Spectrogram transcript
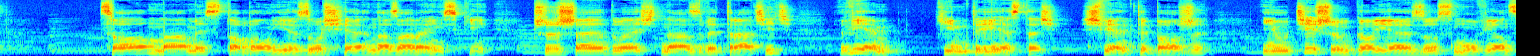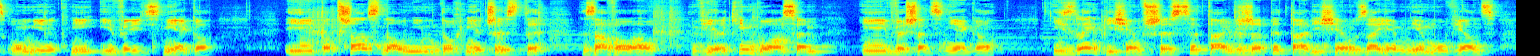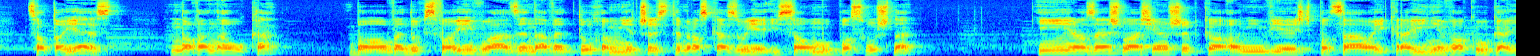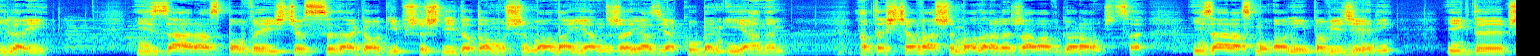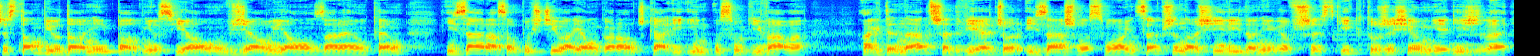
co mamy z Tobą, Jezusie Nazareński? Przyszedłeś nas wytracić? Wiem, kim Ty jesteś, święty Boży. I uciszył go Jezus, mówiąc, umilknij i wyjdź z niego. I potrząsnął nim duch nieczysty, zawołał wielkim głosem i wyszedł z niego. I zlękli się wszyscy tak, że pytali się wzajemnie, mówiąc, co to jest? Nowa nauka? Bo według swojej władzy nawet duchom nieczystym rozkazuje i są mu posłuszne? I rozeszła się szybko o nim wieść po całej krainie wokół Galilei. I zaraz po wyjściu z synagogi przyszli do domu Szymona i Andrzeja z Jakubem i Janem. A teściowa Szymona leżała w gorączce i zaraz mu o niej powiedzieli. I gdy przystąpił do niej, podniósł ją, wziął ją za rękę i zaraz opuściła ją gorączka i im usługiwała. A gdy nadszedł wieczór i zaszło słońce, przynosili do niego wszystkich, którzy się mieli źle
